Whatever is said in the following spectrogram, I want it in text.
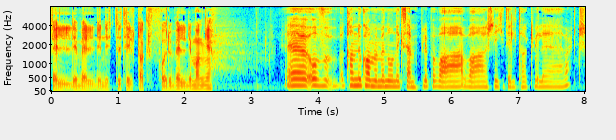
veldig, veldig nyttig tiltak for veldig mange. Eh, og kan du komme med noen eksempler på hva, hva slike tiltak ville vært?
